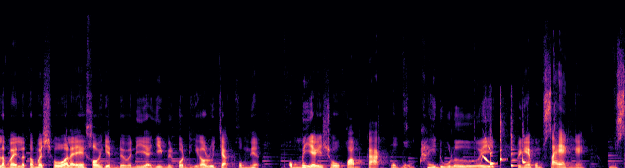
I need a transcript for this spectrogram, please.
ทำไมเราต้องมาโชว์อะไรให้เขาเห็นด้วยวะเนี่ยยิ่งเป็นคนที่เขารู้จักผมเนี่ย ผมไม่อยากจะโชว์ความกากผมผมให้ดูเลย เป็นไงผมแซงไงผมแซ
